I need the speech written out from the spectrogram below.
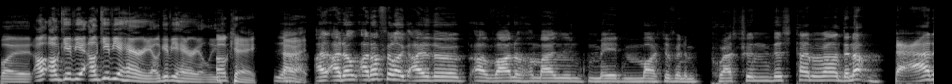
But I'll, I'll give you, I'll give you Harry. I'll give you Harry at least. Okay. Yeah, All right. I, I don't I don't feel like either uh, Ron or Hermione made much of an impression this time around. They're not bad.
